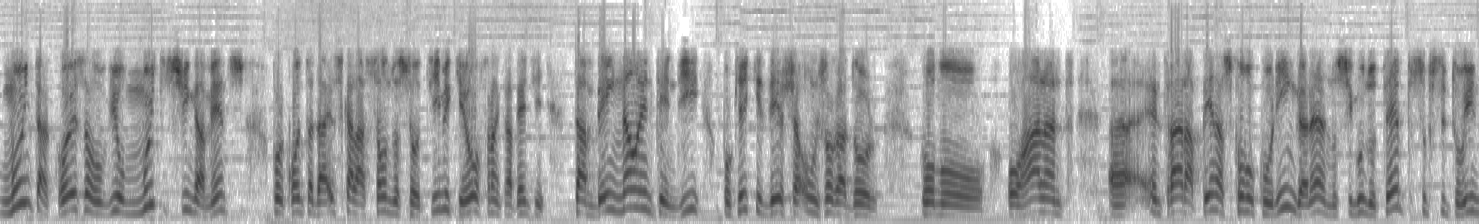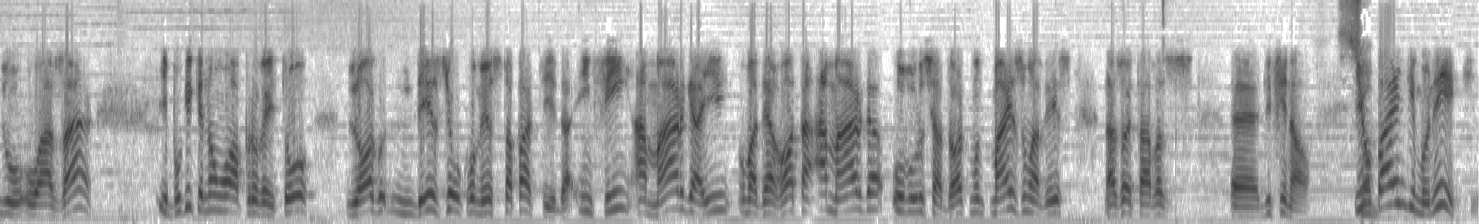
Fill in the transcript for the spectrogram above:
muita coisa, ouviu muitos xingamentos por conta da escalação do seu time, que eu, francamente, também não entendi por que, que deixa um jogador como o Haaland uh, entrar apenas como coringa né, no segundo tempo, substituindo o Azar, e por que, que não o aproveitou logo desde o começo da partida. Enfim, amarga aí, uma derrota amarga o Borussia Dortmund, mais uma vez, nas oitavas é, de final. So... E o Bayern de Munique,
